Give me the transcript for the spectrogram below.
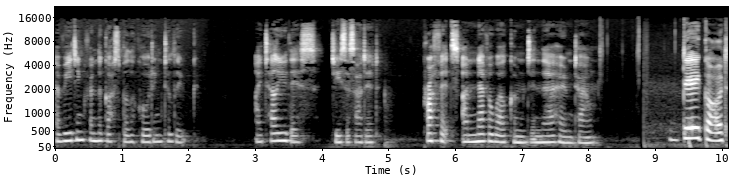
A reading from the Gospel according to Luke. I tell you this, Jesus added prophets are never welcomed in their hometown. Dear God,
